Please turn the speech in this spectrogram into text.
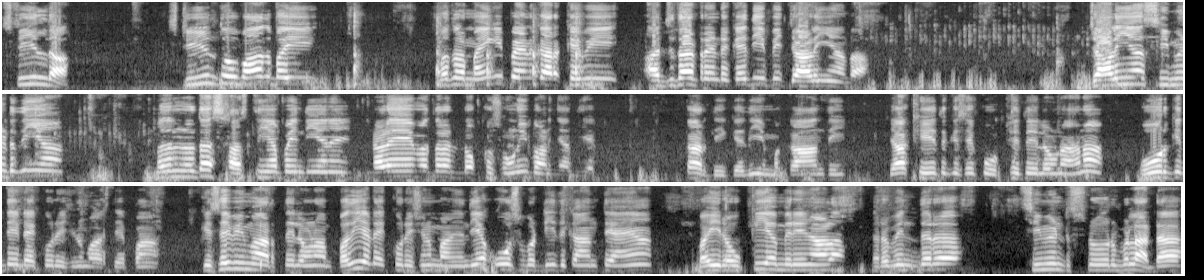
ਸਟੀਲ ਦਾ। ਸਟੀਲ ਤੋਂ ਬਾਅਦ ਬਾਈ, ਮਤਲਬ ਮਹਿੰਗੀ ਪੈਣ ਕਰਕੇ ਵੀ ਅੱਜ ਦਾ ਟ੍ਰੈਂਡ ਕਹਦੀ ਵੀ ਜਾਲੀਆਂ ਦਾ। ਜਾਲੀਆਂ ਸੀਮੈਂਟ ਦੀਆਂ ਮਤਲਬ ਨਾਲ ਤਾਂ ਸਸਤੀਆਂ ਪੈਂਦੀਆਂ ਨੇ ਨਾਲੇ ਮਤਲਬ ਲੁੱਕ ਸੋਹਣੀ ਬਣ ਜਾਂਦੀ ਹੈ ਘਰ ਦੀ ਕਹਦੀ ਮਕਾਨ ਦੀ ਜਾਂ ਖੇਤ ਕਿਸੇ ਕੋਠੇ ਤੇ ਲਾਉਣਾ ਹਨਾ? ਹੋਰ ਕਿਤੇ ਡੈਕੋਰੇਸ਼ਨ ਵਾਸਤੇ ਆਪਾਂ ਕਿਸੇ ਵੀ ਇਮਾਰਤ ਤੇ ਲਾਉਣਾ ਵਧੀਆ ਡੈਕੋਰੇਸ਼ਨ ਬਣ ਜਾਂਦੀ ਆ। ਉਸ ਵੱਡੀ ਦੁਕਾਨ ਤੇ ਆਇਆ ਬਾਈ ਰੌਕੀ ਆ ਮੇਰੇ ਨਾਲ ਰਵਿੰਦਰ ਸੀਮੈਂਟ ਸਟੋਰ ਬੁਲਾਡਾ।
